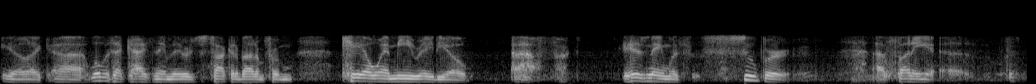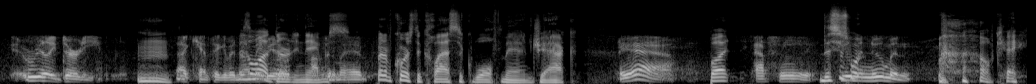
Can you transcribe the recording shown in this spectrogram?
You know, like uh what was that guy's name? They were just talking about him from KOME E radio. Ah, fuck. His name was super uh, funny, uh, really dirty. I can't think of it Mm. There's now. a lot of Maybe it'll dirty pop names, into but of course the classic Wolfman Jack. Yeah, But absolutely. This is Human what- Newman. okay,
